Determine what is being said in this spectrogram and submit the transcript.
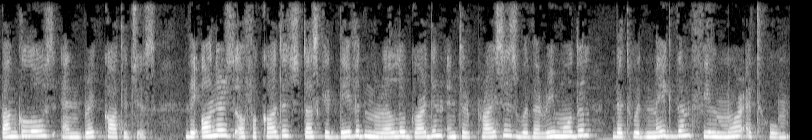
bungalows, and brick cottages. The owners of a cottage tasked David Morello Garden Enterprises with a remodel that would make them feel more at home.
